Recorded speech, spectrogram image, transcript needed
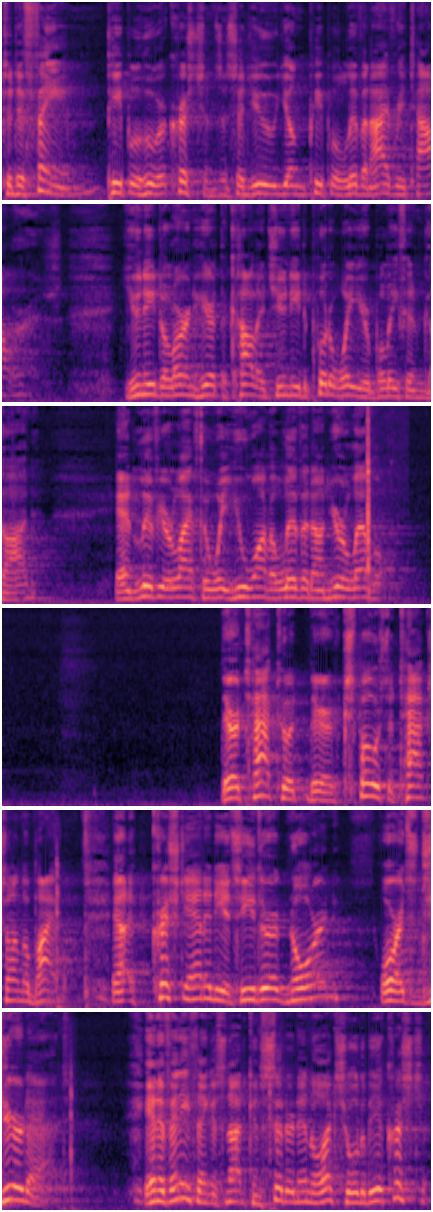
to defame people who were Christians and said, You young people live in ivory towers. You need to learn here at the college, you need to put away your belief in God and live your life the way you want to live it on your level. They're attacked to it, they're exposed to attacks on the Bible. Uh, Christianity is either ignored or it's jeered at. And if anything, it's not considered intellectual to be a Christian.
